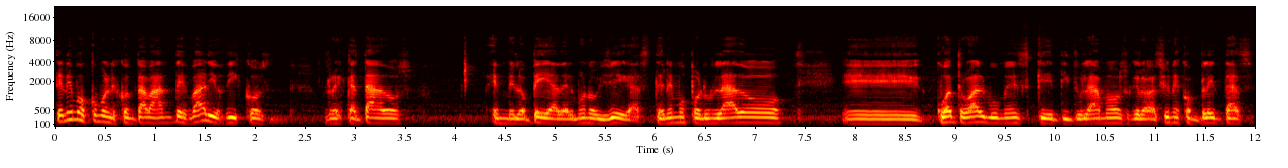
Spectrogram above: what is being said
Tenemos, como les contaba antes, varios discos rescatados en melopea del Mono Villegas. Tenemos por un lado eh, cuatro álbumes que titulamos Grabaciones completas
